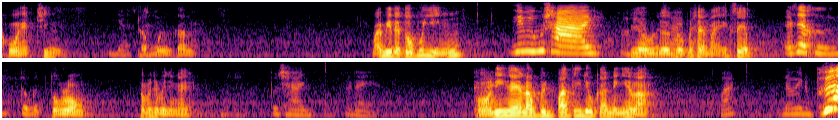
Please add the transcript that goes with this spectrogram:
โคเฮชชิ่งจับมือกันไปมีแต่ตัวผู้หญิง นี่มีผู้ชายโอคเดี๋ยวเดี๋ยวตัวผู้ชายมาเอ็กเซปแล้วเสื้อคือตัวตกลง แล้วมันจะเป็นยังไง ผู้ชายอะไรอะอ๋อ นี่ไงเราเป็นปาร์ตี้เดียวกันอย่างเงี้ยเหรอวัดเราไม่รู้เพื่อ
